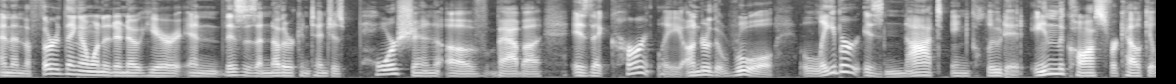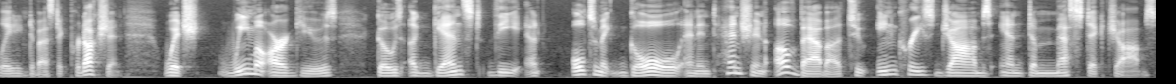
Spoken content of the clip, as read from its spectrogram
And then the third thing I wanted to note here, and this is another contentious portion of BABA, is that currently, under the rule, labor is not included in the costs for calculating domestic production, which WWEMA argues goes against the uh, ultimate goal and intention of BABA to increase jobs and domestic jobs.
